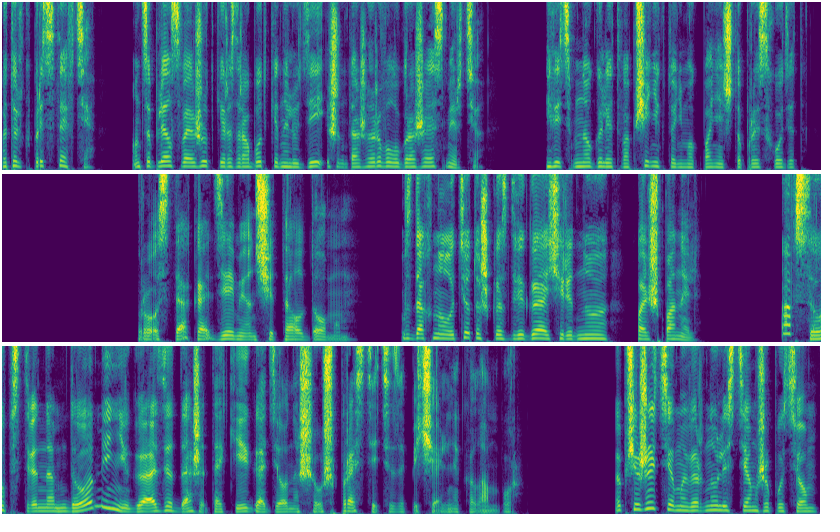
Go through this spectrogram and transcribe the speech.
Вы только представьте, он цеплял свои жуткие разработки на людей и шантажировал, угрожая смертью. И ведь много лет вообще никто не мог понять, что происходит. «Просто Академию он считал домом», вздохнула тетушка, сдвигая очередную фальшпанель. А в собственном доме не гадят даже такие гаденыши, уж простите за печальный каламбур. В общежитие мы вернулись тем же путем.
